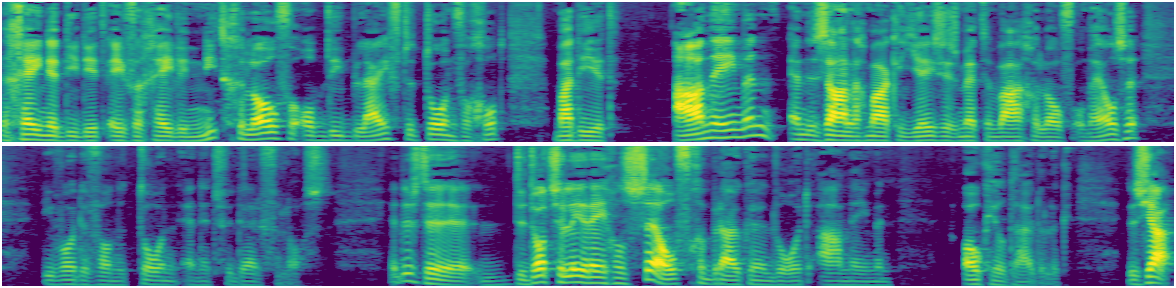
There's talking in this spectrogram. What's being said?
Degene die dit evangelie niet geloven, op die blijft de toorn van God, maar die het aannemen en de zaligmaker Jezus met een waar geloof omhelzen, die worden van de toorn en het verderf verlost. Ja, dus de, de Dordtse leerregels zelf gebruiken het woord aannemen ook heel duidelijk. Dus ja,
